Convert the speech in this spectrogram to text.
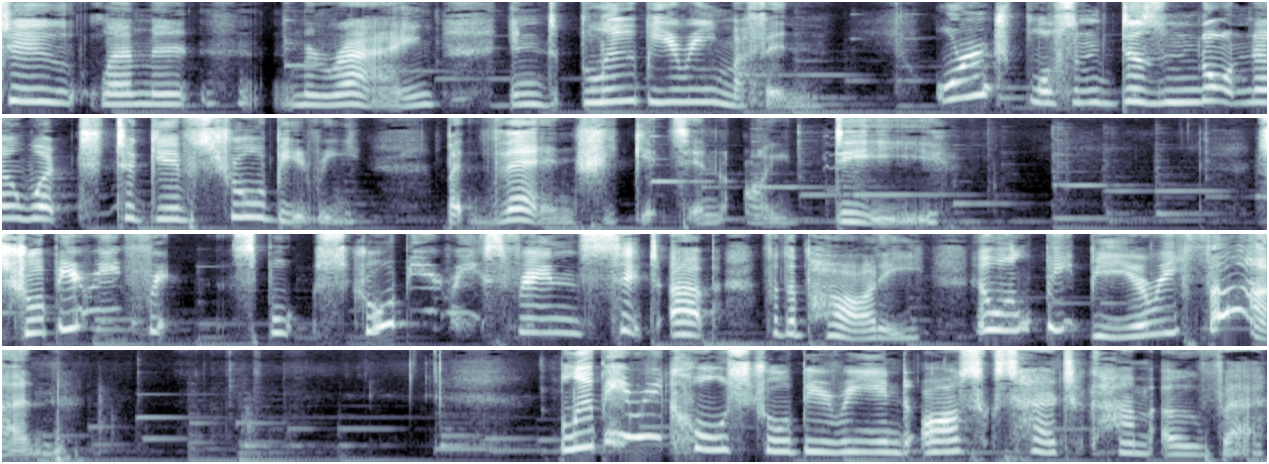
do lemon meringue and blueberry muffin? Orange Blossom does not know what to give Strawberry, but then she gets an idea. Strawberry fr- sp- Strawberry's friends sit up for the party. It will be very fun. Blueberry calls Strawberry and asks her to come over.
